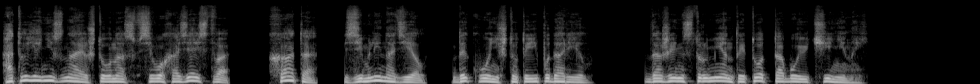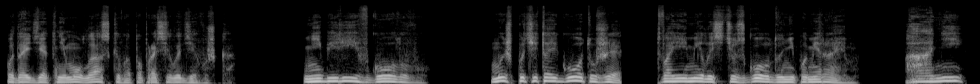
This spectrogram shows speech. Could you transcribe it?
А то я не знаю, что у нас всего хозяйства, хата, земли надел, да конь, что ты и подарил. Даже инструменты тот тобой учиненный». Подойдя к нему, ласково попросила девушка. «Не бери в голову. Мы ж, почитай, год уже Твоей милостью с голоду не помираем. А они?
